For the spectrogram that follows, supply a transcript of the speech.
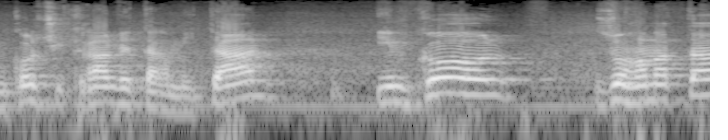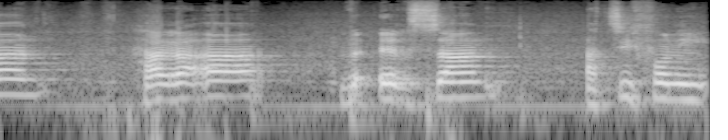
עם כל שקרן ותרמיתן, עם כל זוהמתן הרעה וערסן הצפוני.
